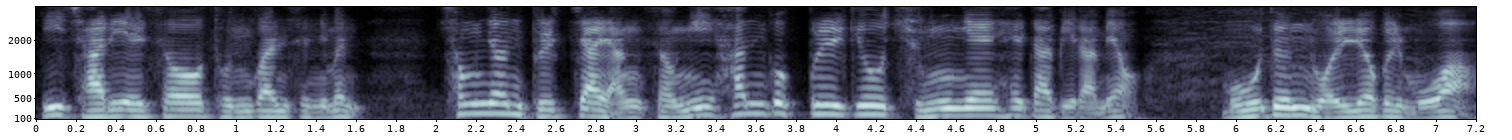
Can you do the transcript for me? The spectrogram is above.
이 자리에서 돈관 스님은 청년 불자 양성이 한국 불교 중흥의 해답이라며 모든 원력을 모아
